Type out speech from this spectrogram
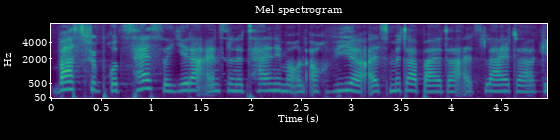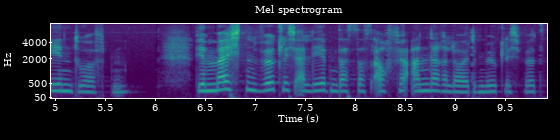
was für Prozesse jeder einzelne Teilnehmer und auch wir als Mitarbeiter, als Leiter gehen durften. Wir möchten wirklich erleben, dass das auch für andere Leute möglich wird.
